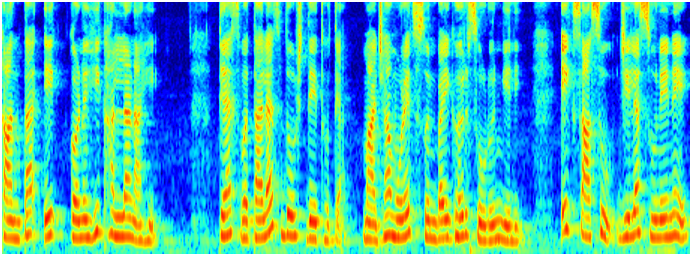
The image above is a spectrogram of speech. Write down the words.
कांता एक कणही खाल्ला नाही. त्या स्वतःलाच दोष देत होत्या. माझ्यामुळेच सुनबाई घर सोडून गेली. एक सासू जिला सुनेने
